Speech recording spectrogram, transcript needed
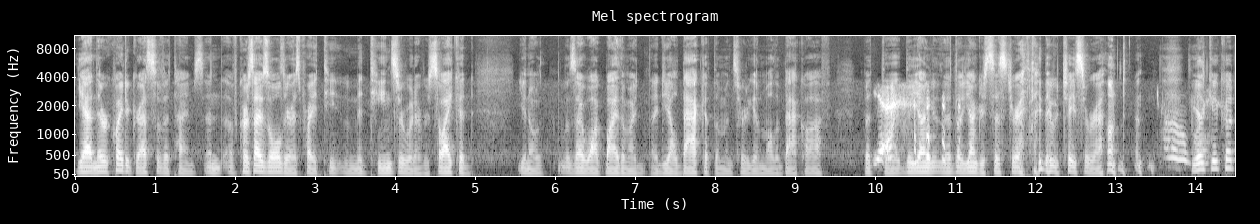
Yeah, and they were quite aggressive at times. And of course, I was older. I was probably teen, mid-teens or whatever, so I could, you know, as I walked by them, I'd, I'd yell back at them and sort of get them all to back off. But Yeah. the, the young, the, the younger sister, I think they would chase around. And Oh boy. yeah, it could,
